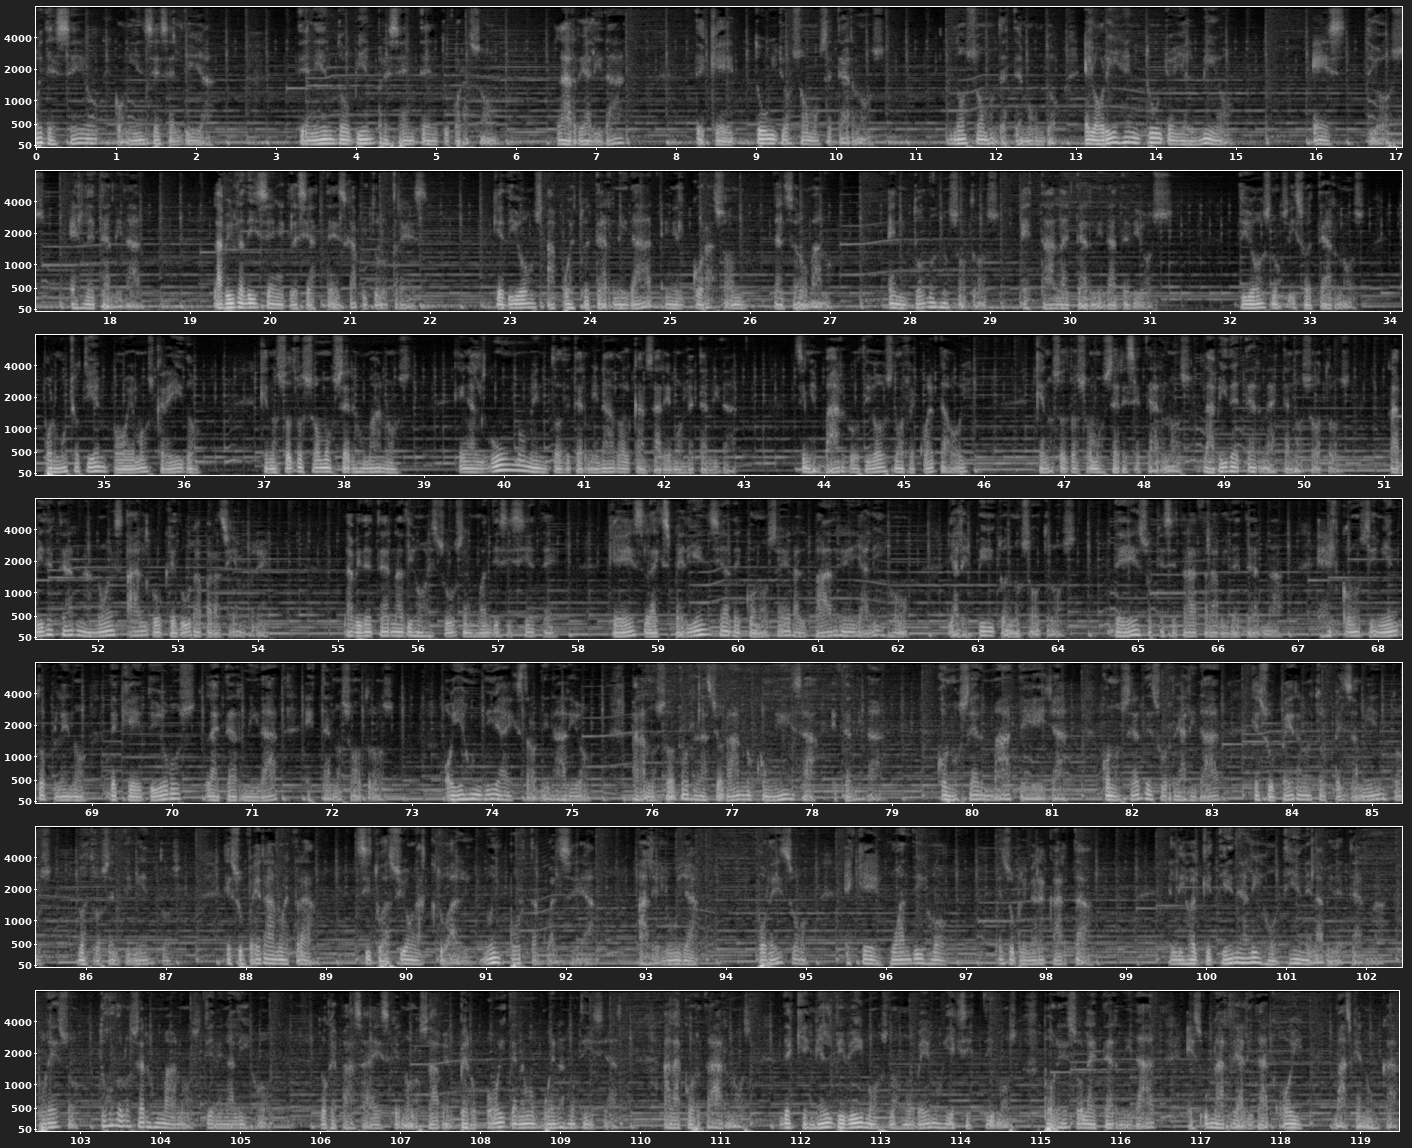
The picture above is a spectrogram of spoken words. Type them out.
Hoy deseo que comiences el día teniendo bien presente en tu corazón la realidad de que tú y yo somos eternos. No somos de este mundo. El origen tuyo y el mío es Dios, es la eternidad. La Biblia dice en Eclesiastés capítulo 3 que Dios ha puesto eternidad en el corazón del ser humano. En todos nosotros está la eternidad de Dios. Dios nos hizo eternos. Por mucho tiempo hemos creído que nosotros somos seres humanos que en algún momento determinado alcanzaremos la eternidad. Sin embargo, Dios nos recuerda hoy que nosotros somos seres eternos. La vida eterna está en nosotros. La vida eterna no es algo que dura para siempre. La vida eterna, dijo Jesús en Juan 17, que es la experiencia de conocer al Padre y al Hijo y al Espíritu en nosotros. De eso que se trata la vida eterna. Es el conocimiento pleno de que Dios, la eternidad, está en nosotros. Hoy es un día extraordinario para nosotros relacionarnos con esa eternidad, conocer más de ella, conocer de su realidad que supera nuestros pensamientos, nuestros sentimientos, que supera nuestra situación actual, no importa cuál sea. Aleluya. Por eso es que Juan dijo en su primera carta, él dijo, el que tiene al Hijo tiene la vida eterna. Por eso todos los seres humanos tienen al Hijo. Lo que pasa es que no lo saben, pero hoy tenemos buenas noticias al acordarnos de que en Él vivimos, nos movemos y existimos. Por eso la eternidad es una realidad hoy más que nunca.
